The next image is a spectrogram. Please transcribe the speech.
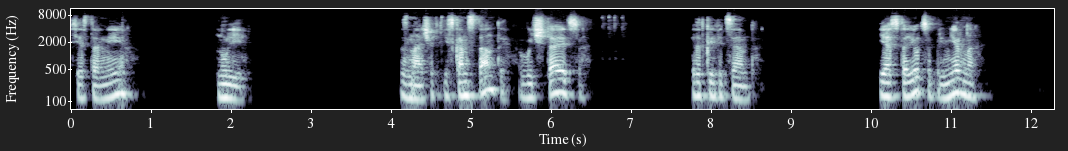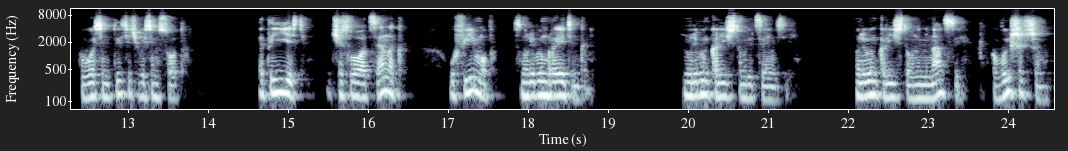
все остальные нули. Значит, из константы вычитается этот коэффициент. И остается примерно 8800. Это и есть число оценок у фильмов с нулевым рейтингом, нулевым количеством лицензий, нулевым количеством номинаций, вышедшим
